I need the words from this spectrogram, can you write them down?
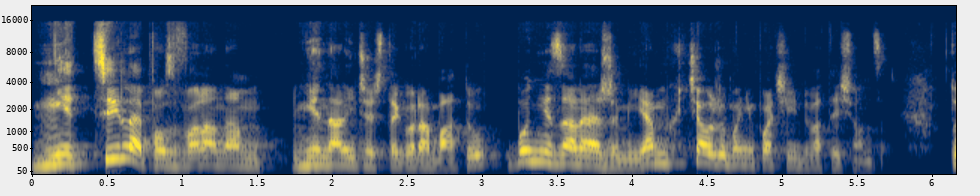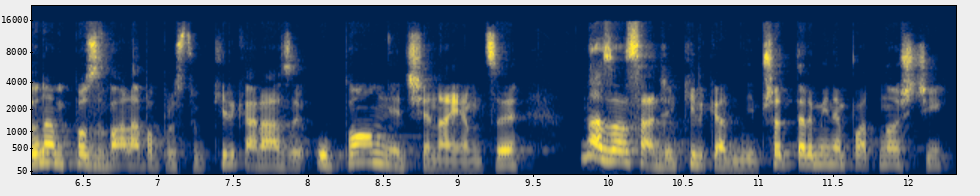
nie tyle pozwala nam nie naliczać tego rabatu, bo nie zależy mi. Ja bym chciał, żeby oni płacili 2000. To nam pozwala po prostu kilka razy upomnieć się najemcy na zasadzie kilka dni przed terminem płatności.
